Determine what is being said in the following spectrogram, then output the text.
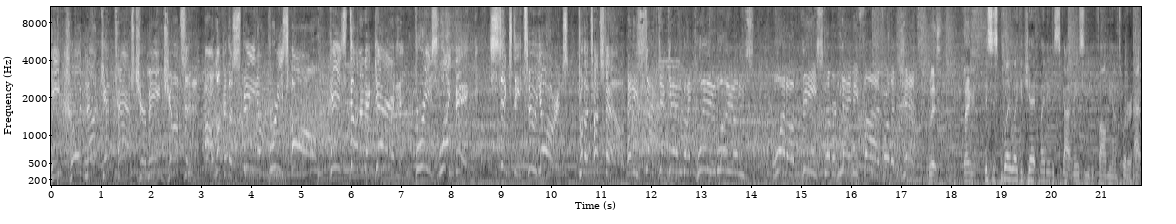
He could not get past Jermaine Johnson. Oh, look at the speed of Breece Hall. He's done it again. Breece Lightning. 62 yards for the touchdown. And he's sacked again by Quinnen Williams. What a beast, number 95 for the Jets. Listen, thank you. This is Play Like a Jet. My name is Scott Mason. You can follow me on Twitter at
